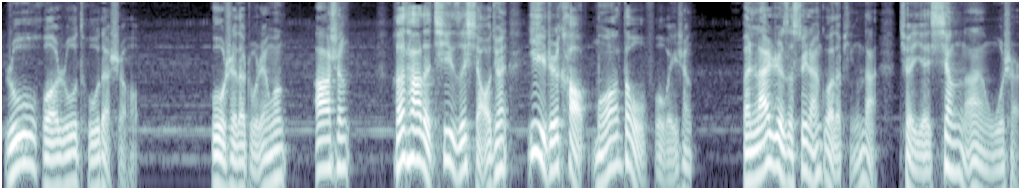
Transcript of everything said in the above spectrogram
如火如荼的时候。故事的主人翁阿生和他的妻子小娟一直靠磨豆腐为生，本来日子虽然过得平淡，却也相安无事。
